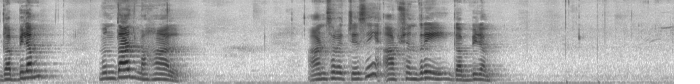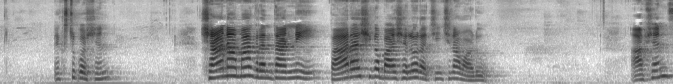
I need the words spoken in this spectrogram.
గబ్బిలం ముంతాజ్ మహల్. ఆన్సర్ వచ్చేసి ఆప్షన్ త్రీ గబ్బిలం. Next question. షానామా గ్రంథాన్ని పారాషిక భాషలో రచించినవాడు. Options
